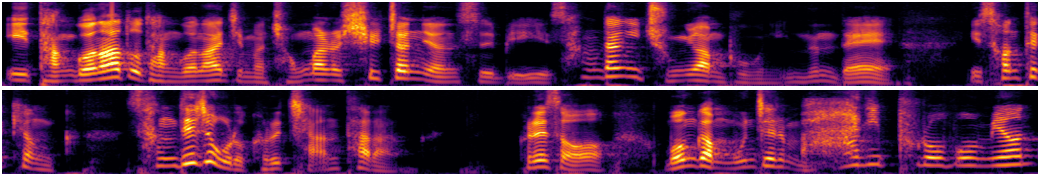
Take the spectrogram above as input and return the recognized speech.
이 단거나도 단거나지만 정말로 실전 연습이 상당히 중요한 부분이 있는데 이 선택형 상대적으로 그렇지 않다라는 거예요. 그래서 뭔가 문제를 많이 풀어보면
